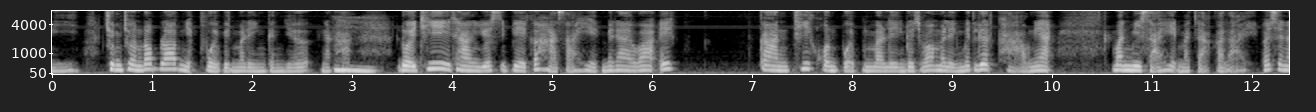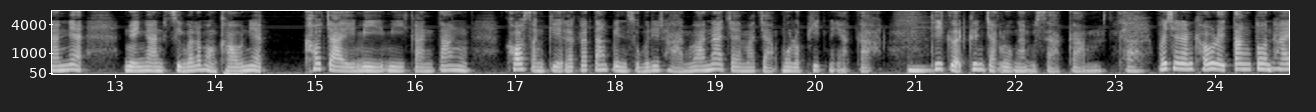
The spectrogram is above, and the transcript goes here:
มี ชุมชนรอบๆเนี่ยป่วยเป็นมะเร็งกันเยอะนะคะอืมโดยที่ทาง USDA ก็หาสาเหตุไม่ได้ว่า เอ๊ะ การที่คนป่วยเป็นมะเร็ง โดยเฉพาะมะเร็งเม็ดเลือดขาวเนี่ยมันมีสาเหตุมาจากอะไร เพราะฉะนั้นเนี่ยหน่วยงานสิ่งแวดล้อมของเขาเนี่ยเข้าใจมีมีการตั้งข้อสังเกตแล้วก็ตั้งเป็นสมมติฐานว่าน่าจะมาจากมลพิษในอากาศอืมที่เกิดขึ้นจากโรงงานอุตสาหกรรมค่ะเพราะฉะนั้นเขาเลยตั้งต้นให้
